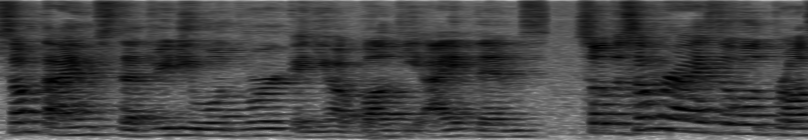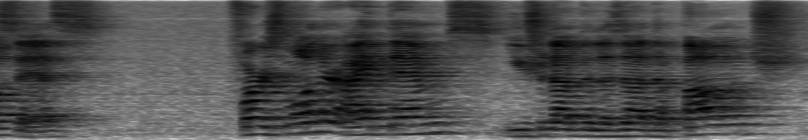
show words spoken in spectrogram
sometimes that really won't work and you have bulky items. So to summarize the whole process, for smaller items, you should have the Lazada pouch,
